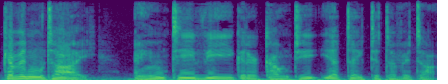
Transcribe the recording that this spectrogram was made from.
Kevin Mutai, NTV katika kaunti ya Taita Taveta.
